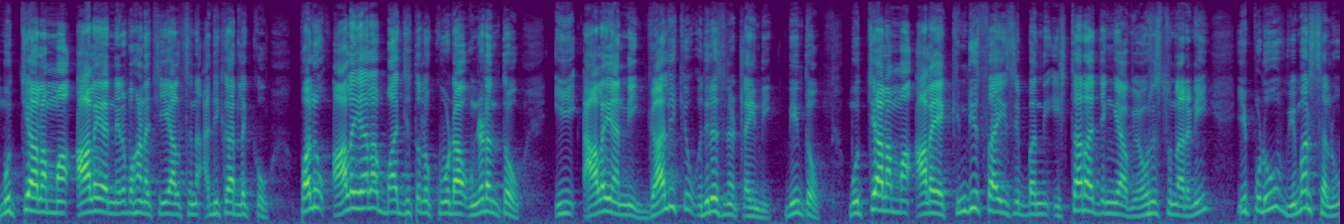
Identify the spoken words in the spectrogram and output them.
ముత్యాలమ్మ ఆలయ నిర్వహణ చేయాల్సిన అధికారులకు పలు ఆలయాల బాధ్యతలు కూడా ఉండడంతో ఈ ఆలయాన్ని గాలికి వదిలేసినట్లయింది. దీంతో ముత్యాలమ్మ ఆలయ కింది స్థాయి సిబ్బంది ఇష్టారాజ్యంగా వ్యవహరిస్తున్నారని ఇప్పుడు విమర్శలు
